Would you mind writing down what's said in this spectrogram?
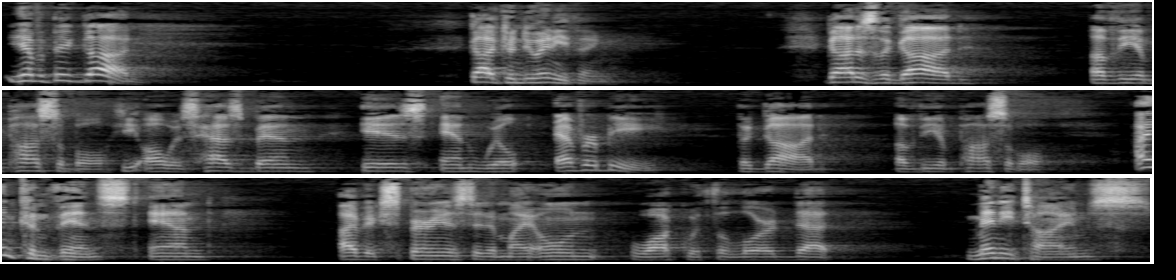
you have a big God. God can do anything. God is the God of the impossible. He always has been, is, and will ever be the God of the impossible. I'm convinced, and I've experienced it in my own walk with the Lord, that many times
